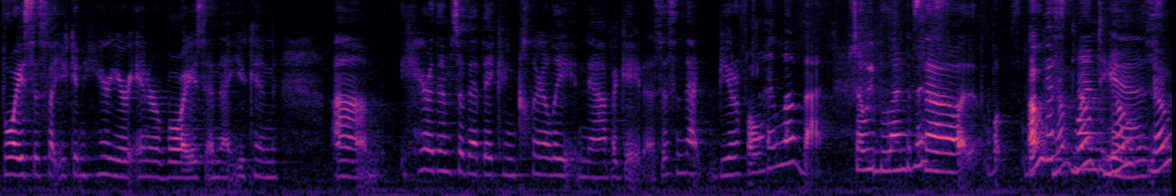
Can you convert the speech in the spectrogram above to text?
voices so that you can hear your inner voice and that you can um, hear them so that they can clearly navigate us. Isn't that beautiful? I love that. Shall we blend this? So what, what Oh, this no, no, blend no, is? no.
